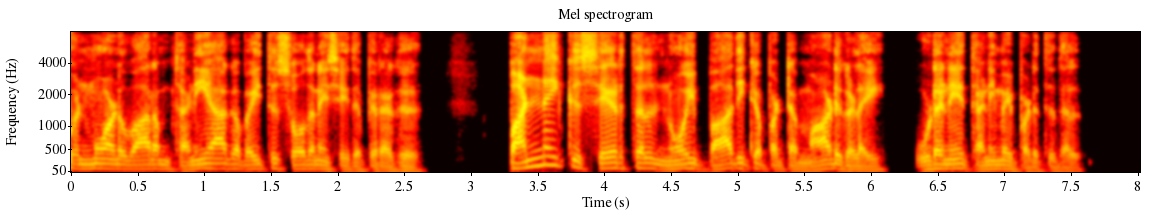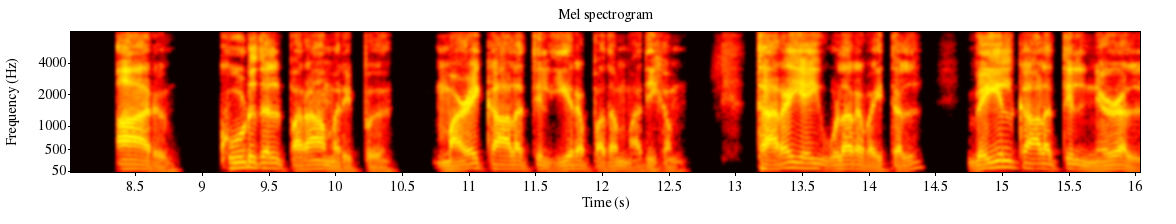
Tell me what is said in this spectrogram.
ஒன்மூணு வாரம் தனியாக வைத்து சோதனை செய்த பிறகு பண்ணைக்கு சேர்த்தல் நோய் பாதிக்கப்பட்ட மாடுகளை உடனே தனிமைப்படுத்துதல். ஆறு கூடுதல் பராமரிப்பு. மழைக்காலத்தில் ஈரப்பதம் அதிகம். தரையை உலர வைத்தல். வெயில் காலத்தில் நிழல்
